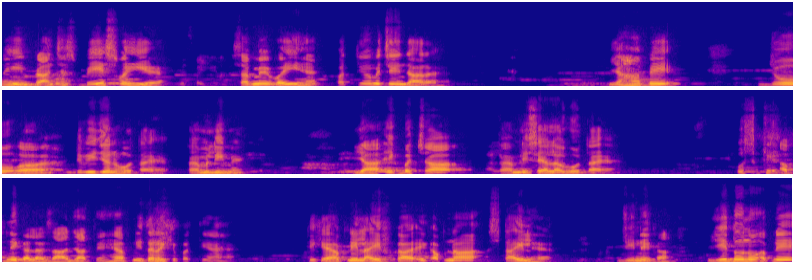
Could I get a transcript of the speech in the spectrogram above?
नहीं ब्रांचेस बेस वही है। सब में वही है पत्तियों में चेंज आ रहा है। यहाँ पे जो डिवीज़न होता है फैमिली में, या एक बच्चा फैमिली से अलग होता है, उसके अपने कलर्स आ जाते हैं, अपनी तरह की पत्तियाँ हैं। ठीक है, अपनी लाइफ का एक अपना स्टाइल है जीने का। ये दोनों अपने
